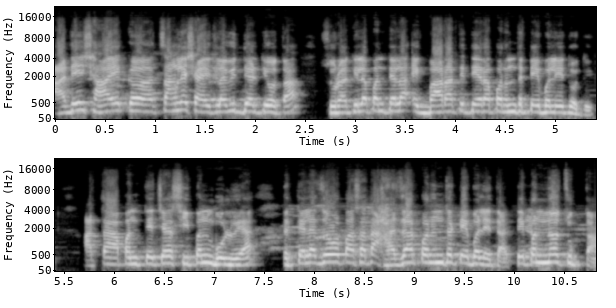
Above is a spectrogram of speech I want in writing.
आदेश हा एक चांगल्या शाळेतला विद्यार्थी होता. सुरुवातीला पण त्याला एक बारा ते तेरा पर्यंत टेबल येत होते. आता आपण त्याच्याशी पण बोलूया. तर त्याला जवळपास आता हजार पर्यंत टेबल येतात. ते पण न चुकता.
